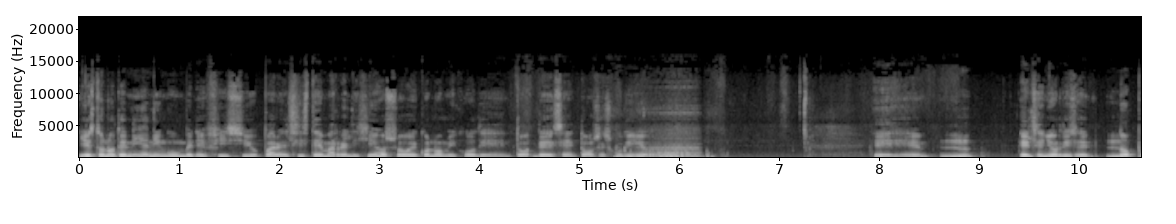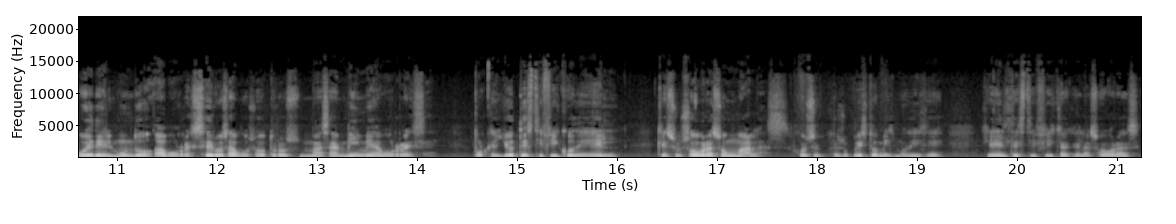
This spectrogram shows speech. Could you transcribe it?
y esto no tenía ningún beneficio para el sistema religioso económico de, ese entonces judío. Eh, el Señor dice, no puede el mundo aborreceros a vosotros, mas a mí me aborrece, porque yo testifico de Él que sus obras son malas. Jesucristo mismo dice que Él testifica que las obras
